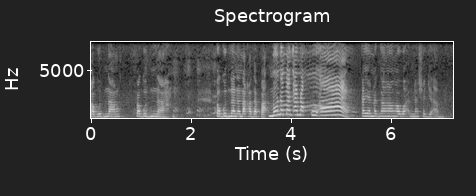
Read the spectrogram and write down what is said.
Pagod na, pagod na. Pagod na na nakadapa. No naman anak ko ah! Kaya nagngangawa na siya dyan.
